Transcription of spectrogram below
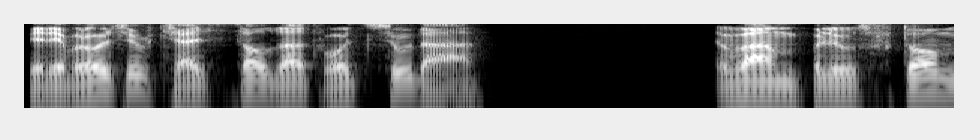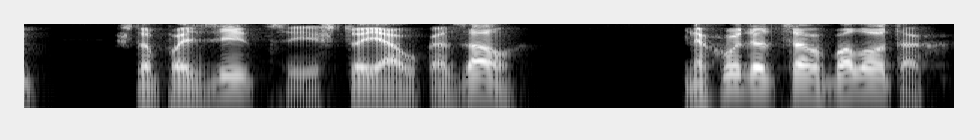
перебросив часть солдат вот сюда. Вам плюс в том, что позиции, что я указал, находятся в болотах,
